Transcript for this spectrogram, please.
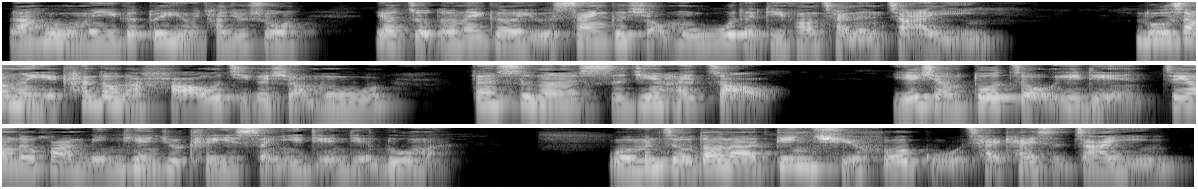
然后我们一个队友他就说要走到那个有三个小木屋的地方才能扎营。路上呢也看到了好几个小木屋，但是呢时间还早，也想多走一点，这样的话明天就可以省一点点路嘛。我们走到了丁曲河谷才开始扎营。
